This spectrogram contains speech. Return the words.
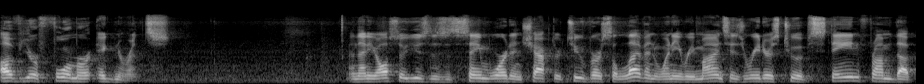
of your former ignorance. And then he also uses the same word in chapter 2, verse 11, when he reminds his readers to abstain from the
